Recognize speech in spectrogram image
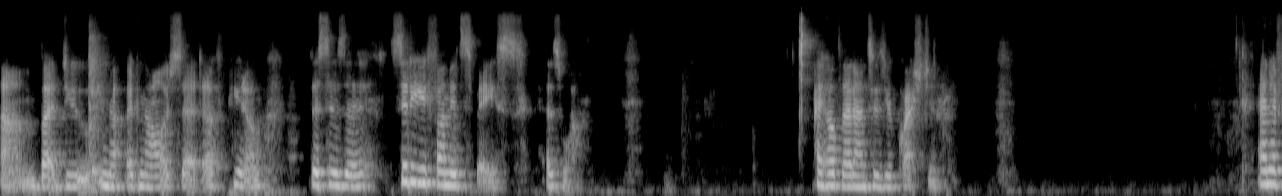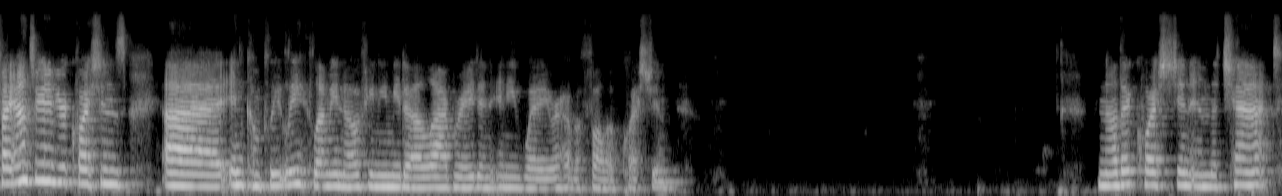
Um, but do acknowledge that, uh, you know, this is a city-funded space as well. I hope that answers your question. And if I answer any of your questions uh, incompletely, let me know if you need me to elaborate in any way or have a follow-up question. Another question in the chat.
